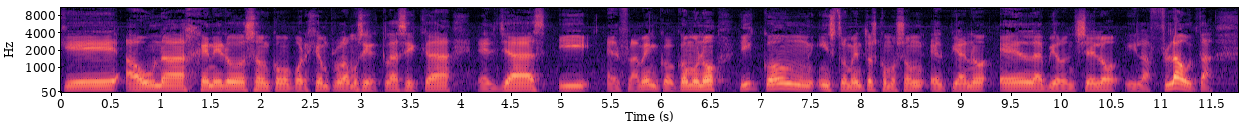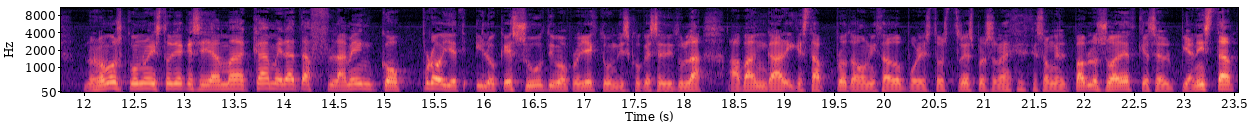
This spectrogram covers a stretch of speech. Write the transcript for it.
que aúna géneros como por ejemplo la música clásica, el jazz y el flamenco, como no, y con instrumentos como son el piano, el violonchelo y la flauta. Nos vamos con una historia que se llama Camerata Flamenco Project y lo que es su último proyecto, un disco que se titula Avantgarde y que está protagonizado por estos tres personajes que son el Pablo Suárez, que es el pianista,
